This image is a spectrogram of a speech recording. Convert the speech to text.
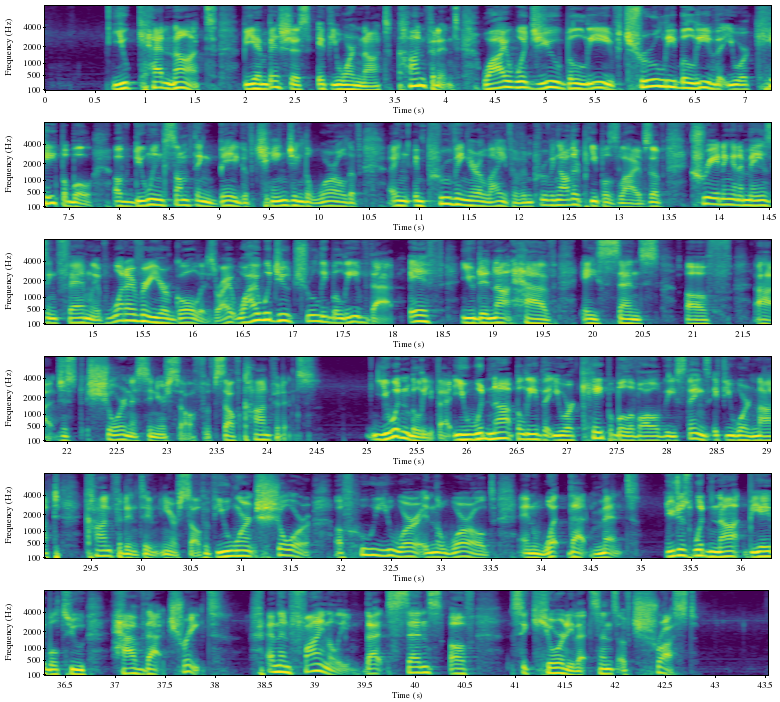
you cannot be ambitious if you are not confident. Why would you believe, truly believe, that you are capable of doing something big, of changing the world, of improving your life, of improving other people's lives, of creating an amazing family, of whatever your goal is, right? Why would you truly believe that if you did not have a sense of uh, just sureness in yourself, of self confidence? You wouldn't believe that. You would not believe that you are capable of all of these things if you were not confident in yourself, if you weren't sure of who you were in the world and what that meant. You just would not be able to have that trait. And then finally, that sense of security, that sense of trust.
